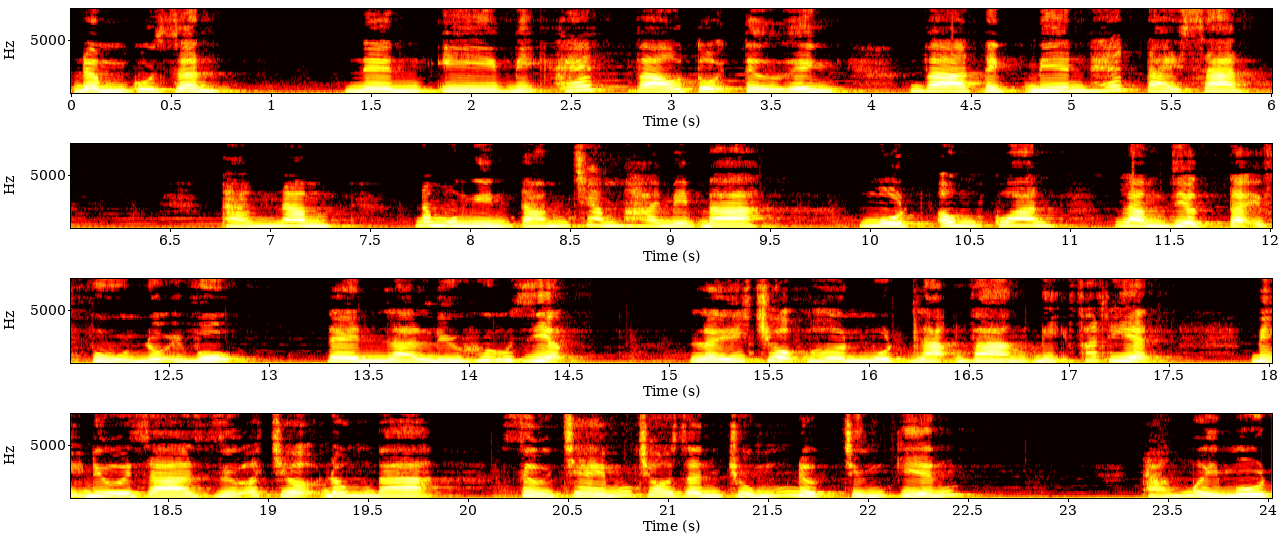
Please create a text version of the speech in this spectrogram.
đầm của dân, nên y bị khép vào tội tử hình và tịch biên hết tài sản. Tháng 5 năm 1823, một ông quan làm việc tại phủ nội vụ tên là Lưu Hữu Diệm lấy trộm hơn một lạng vàng bị phát hiện, bị đưa ra giữa chợ Đông Ba, xử chém cho dân chúng được chứng kiến. Tháng 11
